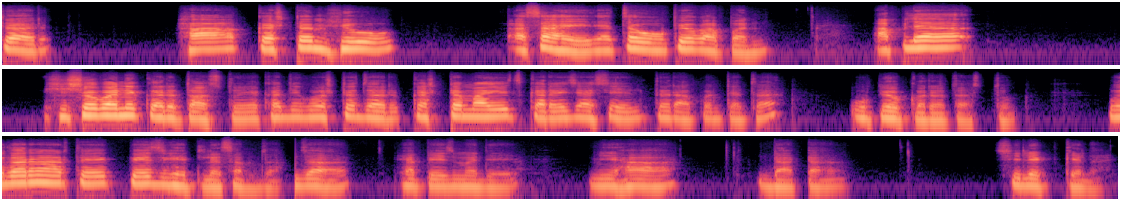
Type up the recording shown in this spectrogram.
तर हा कस्टम ह्यू असा आहे याचा उपयोग आपण आपल्या हिशोबाने करत असतो. एखादी गोष्ट जर कस्टमाइज करायची असेल तर आपण त्याचा उपयोग करत असतो. उदाहरणार्थ एक पेज घेतलं समजा. जा ह्या पेजमध्ये मी हा डाटा सिलेक्ट केला आहे.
